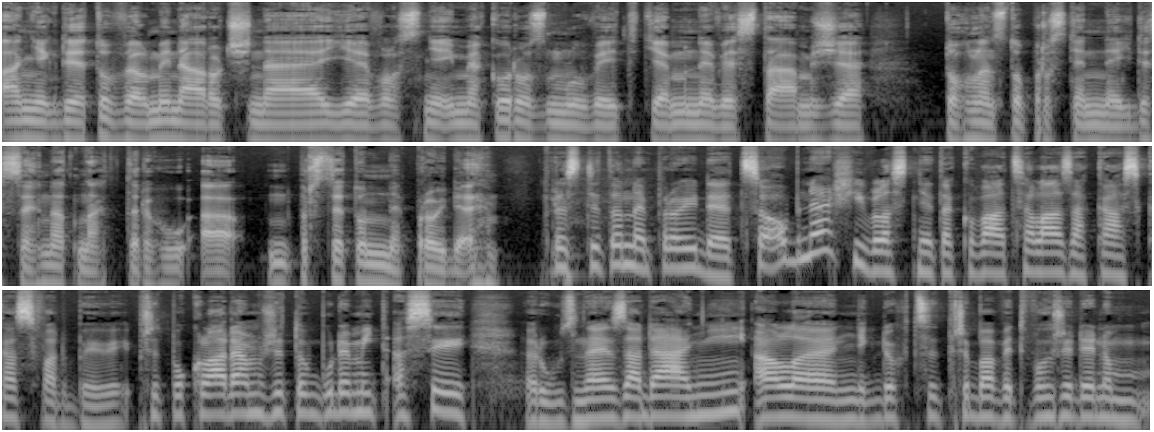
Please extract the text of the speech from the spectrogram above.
A někdy je to velmi náročné je vlastně jim jako rozmluvit těm nevěstám, že tohle to prostě nejde sehnat na trhu a prostě to neprojde. Prostě to neprojde. Co obnáší vlastně taková celá zakázka svatby? Předpokládám, že to bude mít asi různé zadání, ale někdo chce třeba vytvořit jenom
